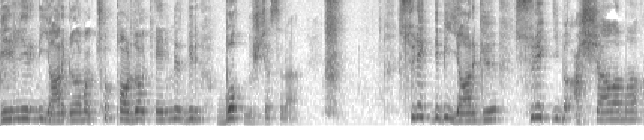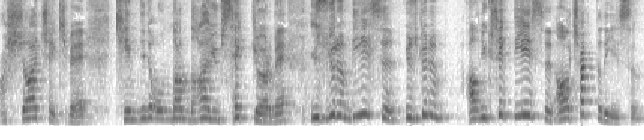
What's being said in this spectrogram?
birilerini yargılamak. Çok pardon kendimiz bir bokmuşçasına. Sürekli bir yargı, sürekli bir aşağılama, aşağı çekme, kendini ondan daha yüksek görme. Üzgünüm değilsin, üzgünüm. Al, yüksek değilsin, alçak da değilsin.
